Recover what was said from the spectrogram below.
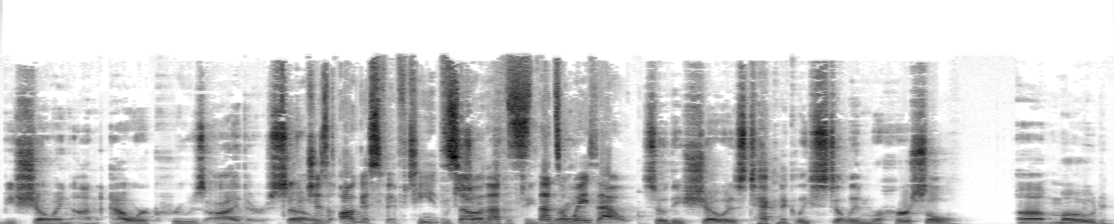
be showing on our cruise either. So, Which is August 15th. So August that's 15th, that's a ways out. so the show is technically still in rehearsal uh, mode.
